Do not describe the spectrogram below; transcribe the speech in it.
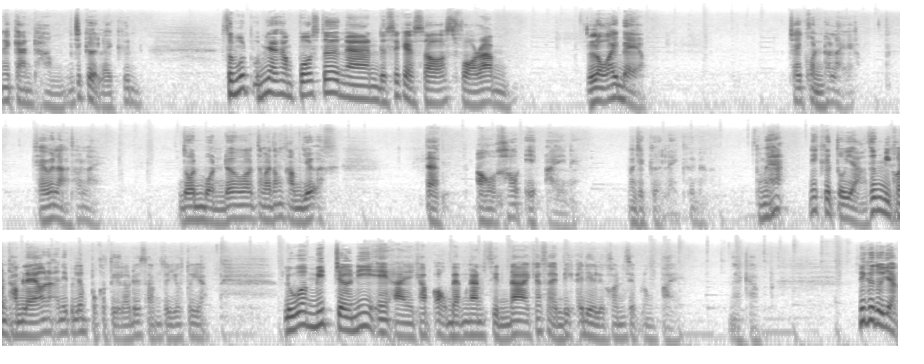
ในการทำมันจะเกิดอะไรขึ้น สมมุติผมอยากทำโปสเตอร์งาน The Secret Sauce Forum ร้อยแบบ ใช้คนเท่าไหร่ครับ ใช้เวลาเท่าไหร่ โดนบ่นด้วยว่าทำไมต้องทำเยอะ แต่เอาเข้า AI เนี่ยมันจะเกิดอะไรขึ้นนะถูกไหมฮะนี่คือตัวอย่างซึ่งมีคนทำแล้วนะ อันนี้เป็นเรื่องปกติแล้วด้วยซ้ำแต่ยกตัวอย่าง หรือว่า Midjourney AI ครับ ออกแบบงานศิลป์ได้แค่ใส่ Big Idea หรือคอนเซปต์ลงไปนะครับนี่คือตัวอย่าง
